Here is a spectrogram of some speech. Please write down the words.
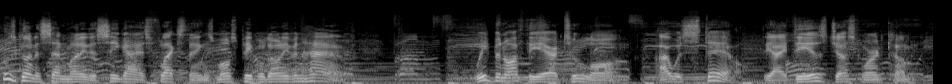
Who's going to send money to see guys flex things most people don't even have? We'd been off the air too long. I was stale. The ideas just weren't coming.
